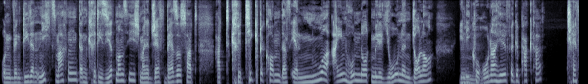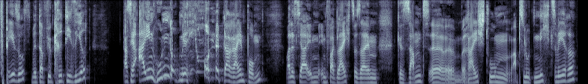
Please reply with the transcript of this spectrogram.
Und wenn die dann nichts machen, dann kritisiert man sie. Ich meine, Jeff Bezos hat, hat Kritik bekommen, dass er nur 100 Millionen Dollar in die hm. Corona-Hilfe gepackt hat. Jeff Bezos wird dafür kritisiert, dass er 100 Millionen da reinpumpt, weil es ja im, im Vergleich zu seinem Gesamtreichtum äh, absolut nichts wäre.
